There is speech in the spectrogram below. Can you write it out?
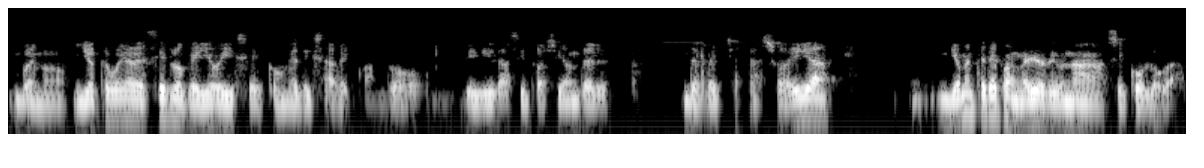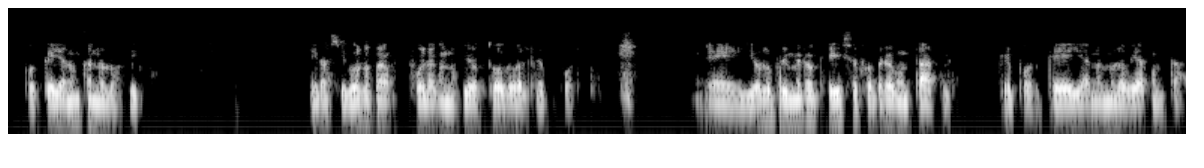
Bueno, yo te voy a decir lo que yo hice con Elizabeth cuando viví la situación del, del rechazo. Ella, yo me enteré por medio de una psicóloga, porque ella nunca nos lo dijo. Y la psicóloga fue la que nos dio todo el reporte. Eh, yo lo primero que hice fue preguntarle que por qué ella no me lo había contado.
